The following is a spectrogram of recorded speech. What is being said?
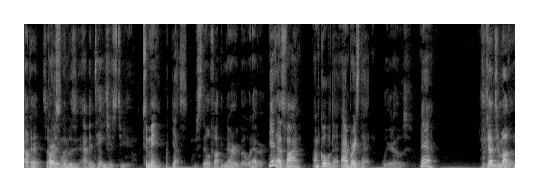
Okay. So it, Personally. it was advantageous to you. to me, yes. I'm still a fucking nerd, but whatever. Yeah, that's fine. I'm cool with that. I embrace that. Weirdos. Yeah, Judge your mother.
